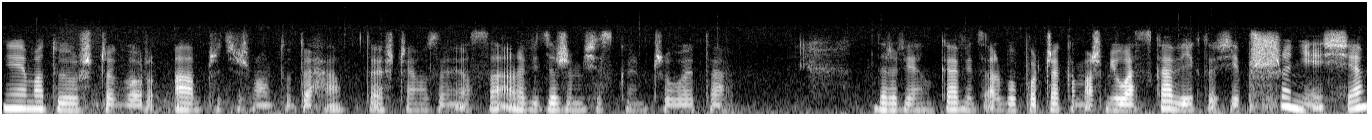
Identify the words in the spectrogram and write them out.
Nie ma tu już czego... A, przecież mam tu dechę. To jeszcze ją zaniosę, ale widzę, że mi się skończyły te drewienka, więc albo poczekam, aż mi łaskawie ktoś je przyniesie.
